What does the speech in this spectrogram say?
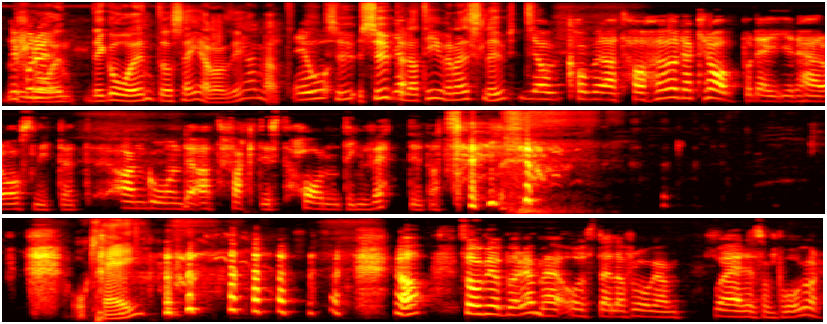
det, går, du- in- det går inte att säga någonting annat. Jo, Su superlativerna är slut. Jag kommer att ha höga krav på dig i det här avsnittet angående att faktiskt ha någonting vettigt att säga. Okej. ja, så om jag börjar med att ställa frågan, vad är det som pågår?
